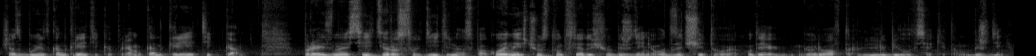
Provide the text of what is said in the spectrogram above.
Сейчас будет конкретика, прям конкретика. Произносите рассудительно, спокойно и с чувством следующего убеждения. Вот зачитываю. Вот я говорю, автор любил всякие там убеждения.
